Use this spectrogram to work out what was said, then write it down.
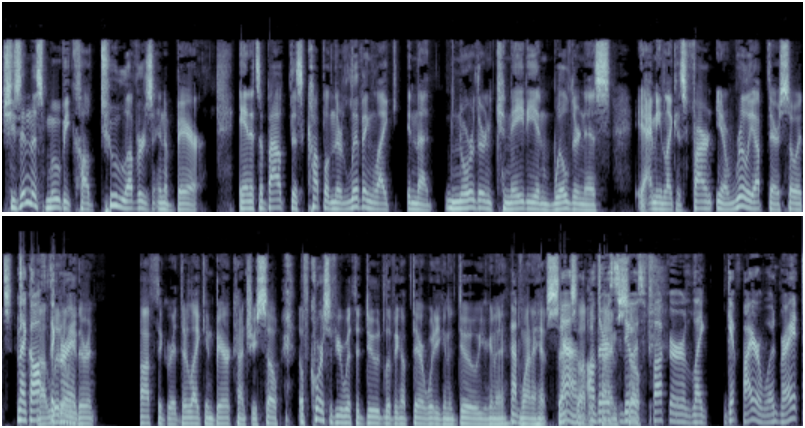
she's in this movie called Two Lovers and a Bear. And it's about this couple, and they're living like in the northern Canadian wilderness. I mean, like as far, you know, really up there. So it's Like off uh, the literally grid. they're in, off the grid. They're like in bear country. So of course, if you're with a dude living up there, what are you going to do? You're going to want to have sex yeah, all the all there time. is to do so is fuck or like get firewood, right?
